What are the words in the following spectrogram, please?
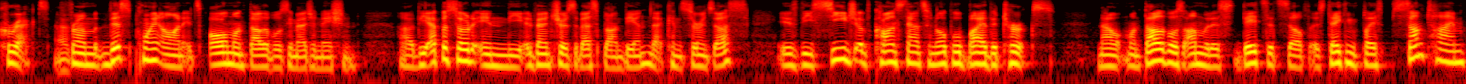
Correct. Okay. From this point on, it's all Montalvo's imagination. Uh, the episode in the Adventures of Esplandian that concerns us is the Siege of Constantinople by the Turks. Now, Montalvo's Amadis dates itself as taking place sometime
